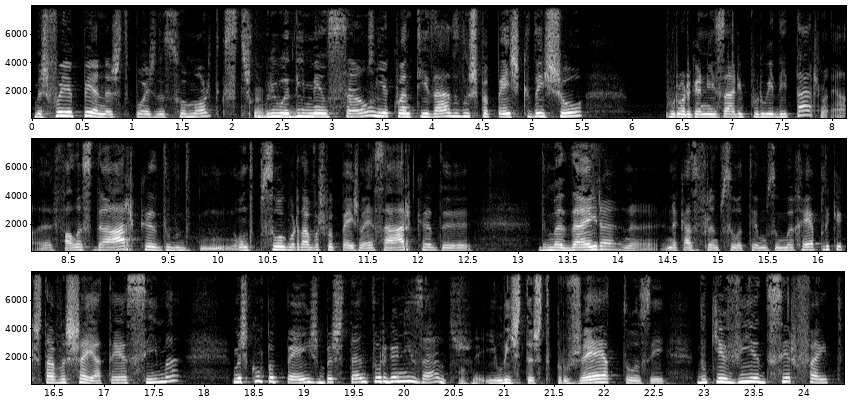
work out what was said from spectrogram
Mas foi apenas depois da sua morte que se descobriu Sim. a dimensão Sim. e a quantidade dos papéis que deixou por organizar e por editar. É? Fala-se da arca de, de, onde Pessoa guardava os papéis, não é? Essa arca de, de madeira, na, na Casa Fernando Pessoa temos uma réplica que estava cheia até acima mas com papéis bastante organizados e listas de projetos e do que havia de ser feito.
